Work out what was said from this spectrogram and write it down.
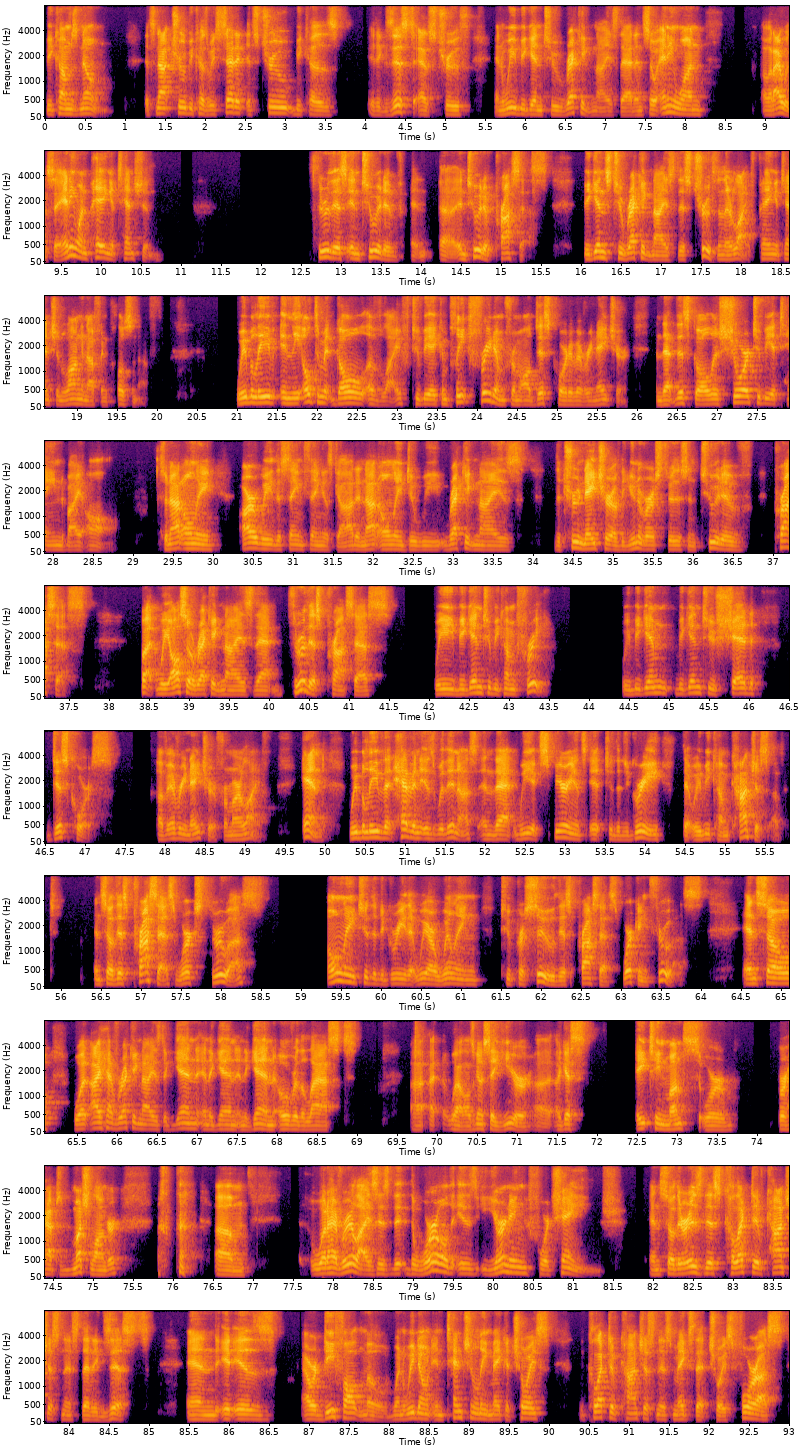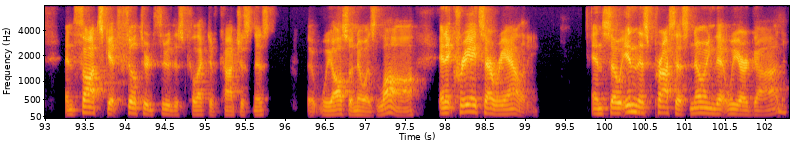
becomes known. It's not true because we said it, it's true because it exists as truth and we begin to recognize that and so anyone what i would say anyone paying attention through this intuitive and uh, intuitive process begins to recognize this truth in their life paying attention long enough and close enough we believe in the ultimate goal of life to be a complete freedom from all discord of every nature and that this goal is sure to be attained by all so not only are we the same thing as god and not only do we recognize the true nature of the universe through this intuitive process. But we also recognize that through this process, we begin to become free. We begin begin to shed discourse of every nature from our life. And we believe that heaven is within us and that we experience it to the degree that we become conscious of it. And so this process works through us only to the degree that we are willing to pursue this process working through us. And so, what I have recognized again and again and again over the last, uh, well, I was going to say year, uh, I guess 18 months or perhaps much longer. um, what I've realized is that the world is yearning for change. And so there is this collective consciousness that exists. And it is our default mode, when we don't intentionally make a choice, collective consciousness makes that choice for us, and thoughts get filtered through this collective consciousness that we also know as law, and it creates our reality. And so, in this process, knowing that we are God,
